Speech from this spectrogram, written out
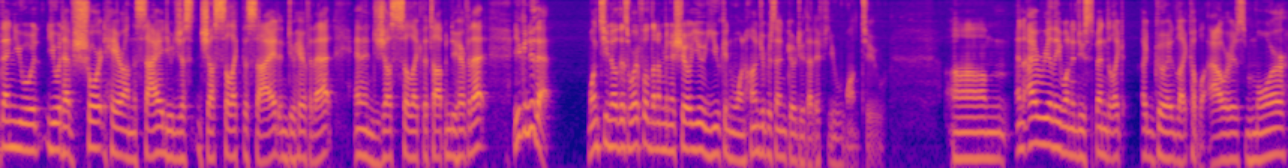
then you would you would have short hair on the side. You would just just select the side and do hair for that, and then just select the top and do hair for that. You can do that. Once you know this workflow that I'm going to show you, you can 100% go do that if you want to. Um, and I really want to do spend like a good like couple hours more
